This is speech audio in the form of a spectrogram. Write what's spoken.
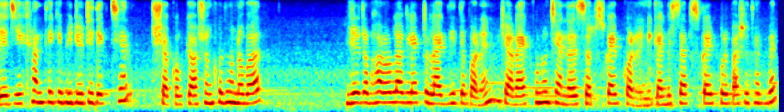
যে যেখান থেকে ভিডিওটি দেখছেন, সকলকে অসংখ্য ধন্যবাদ। ভিডিওটা ভালো লাগলে একটা লাইক দিতে পারেন। যারা এখনও চ্যানেলে সাবস্ক্রাইব করেনি কাইন্ডলি সাবস্ক্রাইব করে পাশে থাকবেন।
